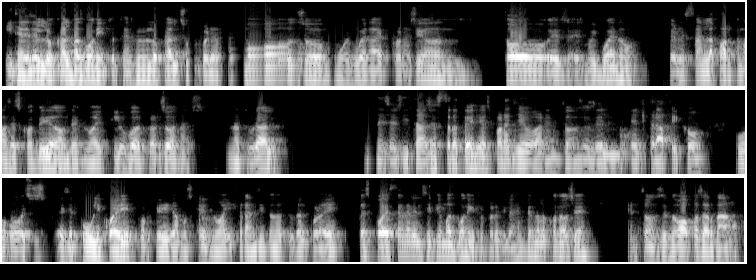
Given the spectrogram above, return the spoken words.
y tenés el local más bonito, tenés un local súper hermoso, muy buena decoración, todo es, es, muy bueno, pero está en la parte más escondida donde no hay flujo de personas natural. Necesitas estrategias para llevar entonces el, el tráfico o, o ese, público ahí, porque digamos que no hay tránsito natural por ahí. Entonces puedes tener el sitio más bonito, pero si la gente no lo conoce, entonces no va a pasar nada.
